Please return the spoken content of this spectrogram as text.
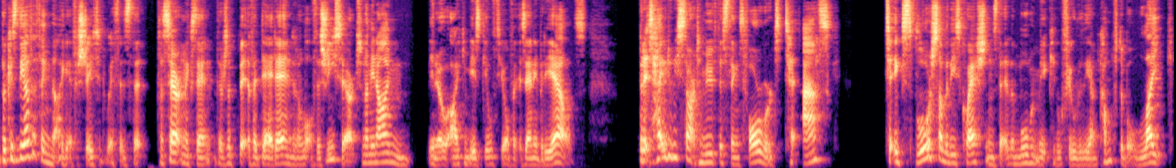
because the other thing that I get frustrated with is that to a certain extent, there's a bit of a dead end in a lot of this research. And I mean, I'm, you know, I can be as guilty of it as anybody else. But it's how do we start to move these things forward to ask, to explore some of these questions that at the moment make people feel really uncomfortable, like,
